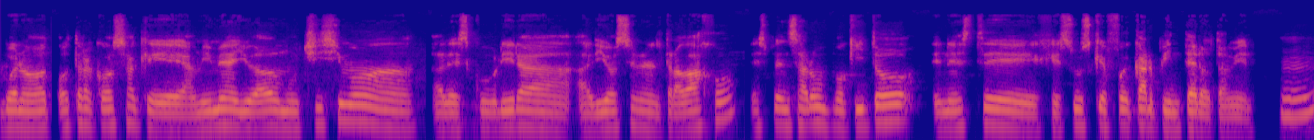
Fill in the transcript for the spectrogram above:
bueno, otra cosa que a mí me ha ayudado muchísimo a, descubrir a, Dios en el trabajo es pensar un poquito en este Jesús que fue carpintero también. Mm.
